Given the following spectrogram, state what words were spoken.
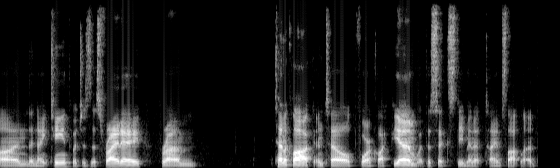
on the 19th, which is this Friday, from 10 o'clock until 4 o'clock p.m. with a 60 minute time slot length.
